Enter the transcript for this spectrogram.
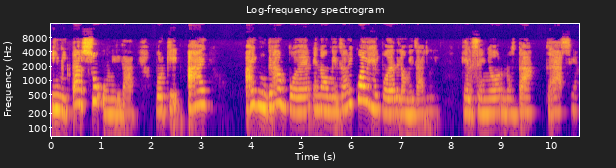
imitar su humildad? Porque hay, hay un gran poder en la humildad. ¿Y cuál es el poder de la humildad, Yuri? Que el Señor nos da gracia,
